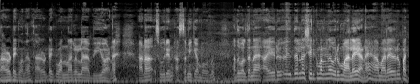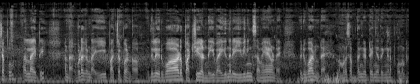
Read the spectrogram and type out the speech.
താഴോട്ടേക്ക് വന്നാൽ താഴോട്ടേക്ക് വന്നാലുള്ള ആ വ്യൂ ആണ്. അവിടെ സൂര്യൻ അസ്തമിക്കാൻ പോകുന്നു. അതുപോലെ തന്നെ ആ ഒരു ഇതെല്ലാം ശരിക്കും പറഞ്ഞാൽ ഒരു മലയാണ്. ആ മല ഒരു പച്ചപ്പും എല്ലാം ആയിട്ട് കണ്ട ഇവിടെ കണ്ട ഈ പച്ചപ്പ് കണ്ടോ? ഇതിൽ ഒരുപാട് പക്ഷികളുണ്ട്. ഈ വൈകുന്നേരം ഈവനിങ് സമയമുണ്ട് ഒരുപാടുണ്ട്. നമ്മളെ ശബ്ദം കേട്ട് കഴിഞ്ഞാൽ അതിങ്ങനെ പോകുന്നുണ്ട്.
